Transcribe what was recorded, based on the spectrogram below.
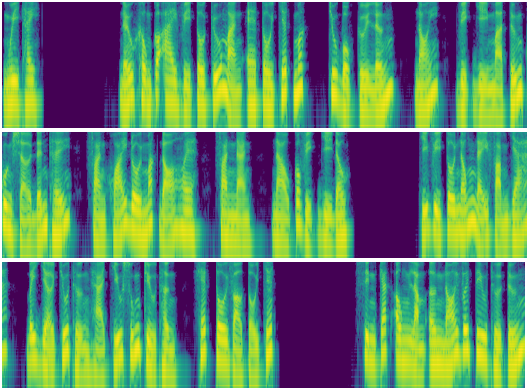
nguy thay. Nếu không có ai vì tôi cứu mạng e tôi chết mất, Chu Bột cười lớn, nói, việc gì mà tướng quân sợ đến thế, phàn khoái đôi mắt đỏ hoe, phàn nàn, nào có việc gì đâu. Chỉ vì tôi nóng nảy phạm giá, bây giờ chúa thượng hạ chiếu xuống triều thần, khép tôi vào tội chết. Xin các ông làm ơn nói với tiêu thừa tướng,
